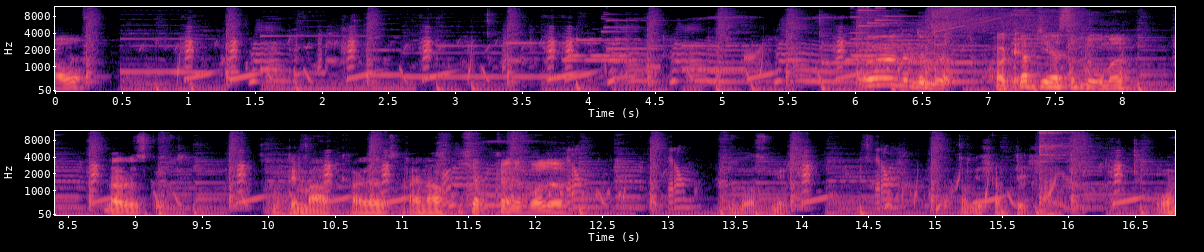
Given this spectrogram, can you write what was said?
Auch. Ich Okay, habe die erste Blume. das ist gut. Mit dem Markt halt einer. Ich habe keine Wolle. Du hast mich. Und ich hab dich. Oh.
